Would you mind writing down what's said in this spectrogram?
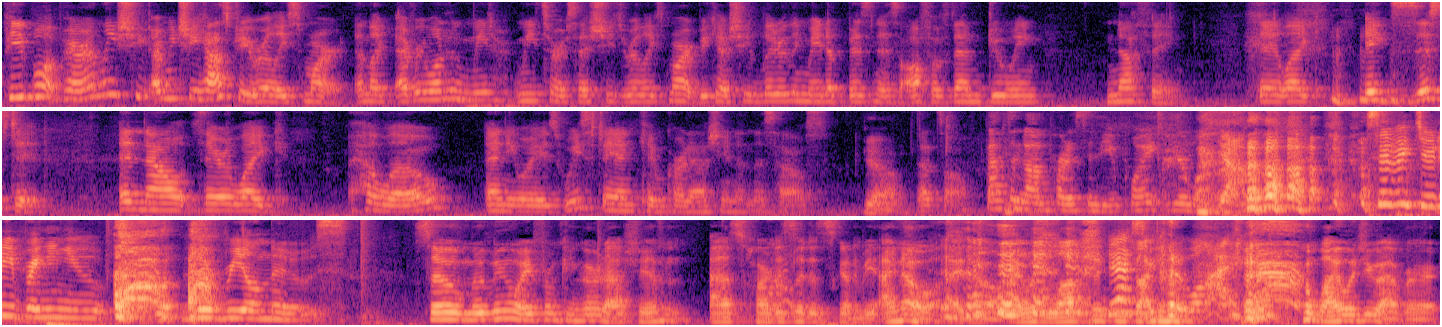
People apparently she I mean she has to be really smart and like everyone who meet, meets her says she's really smart because she literally made a business off of them doing nothing. They like existed and now they're like hello. Anyways, we stand Kim Kardashian in this house. yeah. That's all. That's a nonpartisan viewpoint. You're welcome. Yeah. Civic Duty bringing you the real news. So moving away from Kim Kardashian, as hard as it is going to be, I know, I know, I would love to keep yes, talking. but why? why would you ever?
